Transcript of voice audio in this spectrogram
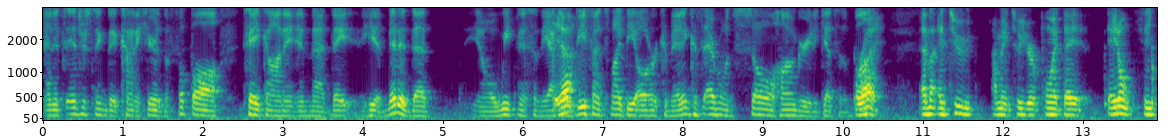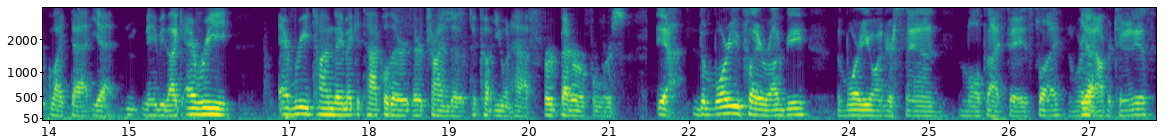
And it's interesting to kind of hear the football take on it in that they he admitted that you know a weakness in the actual Yeah. defense might be overcommitting because everyone's so hungry to get to the ball. Right. And and to I mean to your point, they they don't think like that yet. Maybe like every every time they make a tackle, they're they're trying to, to cut you in half for better or for worse. Yeah, the more you play rugby, the more you understand multi-phase play and where the opportunity is.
